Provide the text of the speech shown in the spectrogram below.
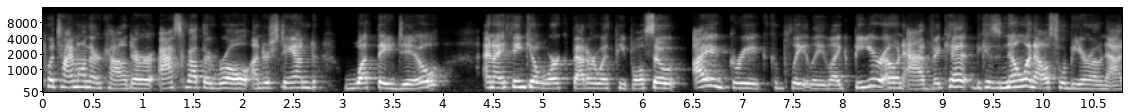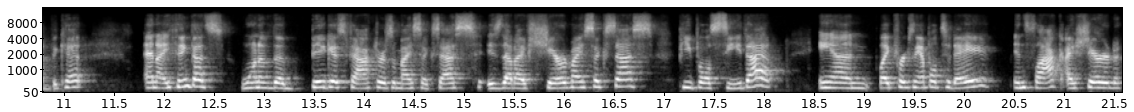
put time on their calendar, ask about their role, understand what they do and i think you'll work better with people. So i agree completely like be your own advocate because no one else will be your own advocate. And i think that's one of the biggest factors of my success is that i've shared my success. People see that. And like for example today in slack i shared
